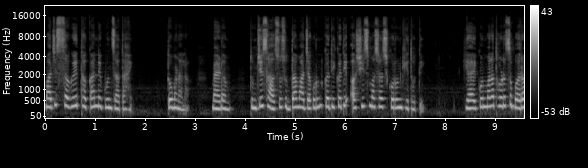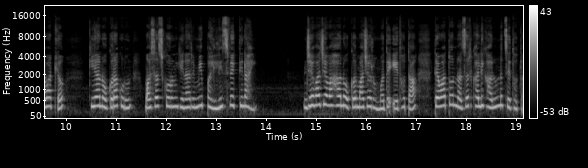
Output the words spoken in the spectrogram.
माझी सगळी थकान निघून जात आहे. तो म्हणाला मॅडम तुमची सासूसुद्धा माझ्याकडून कधीकधी अशीच मसाज करून घेत होती. हे ऐकून मला थोडंसं बरं वाटलं की या नोकराकडून मसाज करून घेणारी मी पहिलीच व्यक्ती नाही. जेव्हा जेव्हा हा नोकर माझ्या रूममध्ये येत होता तेव्हा तो नजर खाली घालूनच येत होता.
